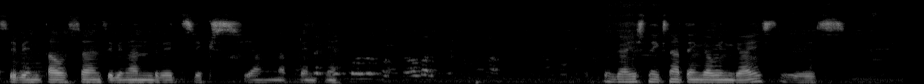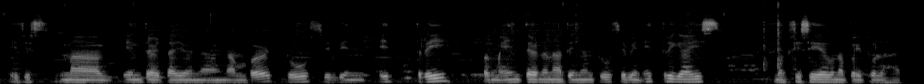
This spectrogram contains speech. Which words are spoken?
7,706 yung na print niya. So guys, next natin gawin guys is it is mag-enter tayo ng number 2783. Pag ma-enter na natin yung 2783 guys, magsisero na po ito lahat.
